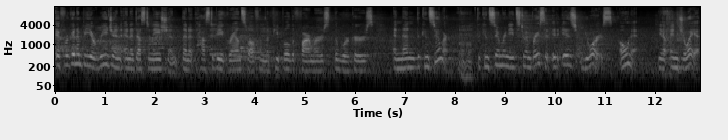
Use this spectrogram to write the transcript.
if we're going to be a region and a destination, then it has to be a groundswell from the people, the farmers, the workers, and then the consumer. Mm-hmm. The consumer needs to embrace it. It is yours. Own it. You know, enjoy it.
